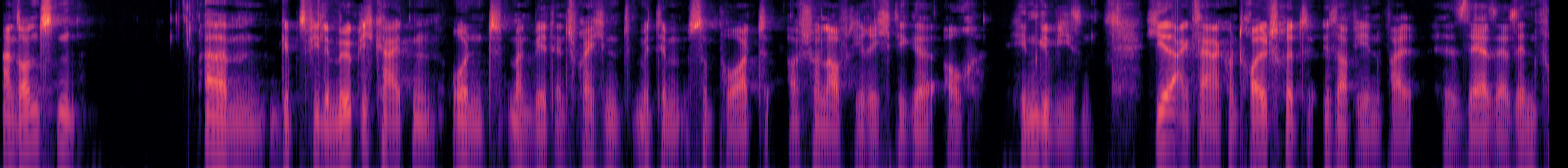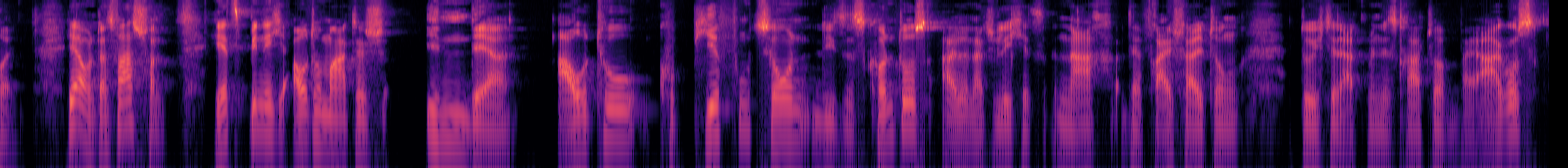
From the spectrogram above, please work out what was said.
Ansonsten ähm, gibt es viele Möglichkeiten und man wird entsprechend mit dem Support schon auf die richtige auch hingewiesen. Hier ein kleiner Kontrollschritt ist auf jeden Fall sehr, sehr sinnvoll. Ja, und das war's schon. Jetzt bin ich automatisch in der Autokopierfunktion dieses Kontos, also natürlich jetzt nach der Freischaltung durch den Administrator bei Argus.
